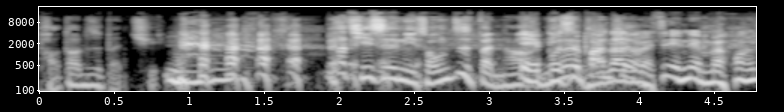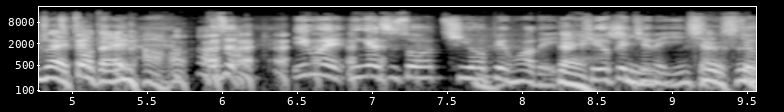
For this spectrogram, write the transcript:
跑到日本去。那其实你从日本哈，也不是跑到日本，是因为我们防灾做得很好。不是，因为应该是说气候变化的气候变迁的影响，就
